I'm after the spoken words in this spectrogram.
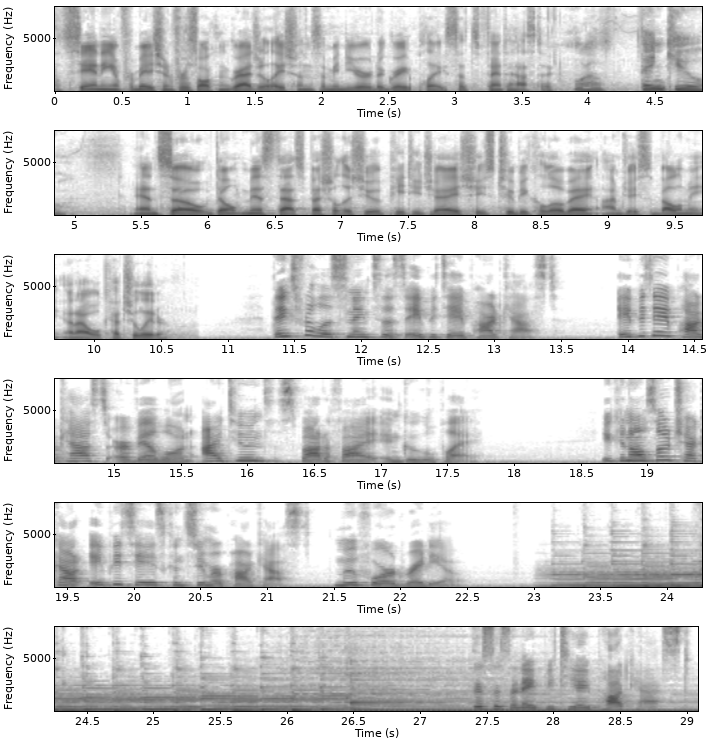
outstanding information first of all congratulations i mean you're at a great place that's fantastic Well, thank you. And so don't miss that special issue of ptj she's thubi kolobe i'm jason bellamy and i will catch you later Thanks for listening to this APTA podcast. APTA podcasts are available on iTunes, Spotify, and Google Play. You can also check out APTA's consumer podcast, Move Forward Radio. This is an APTA podcast.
